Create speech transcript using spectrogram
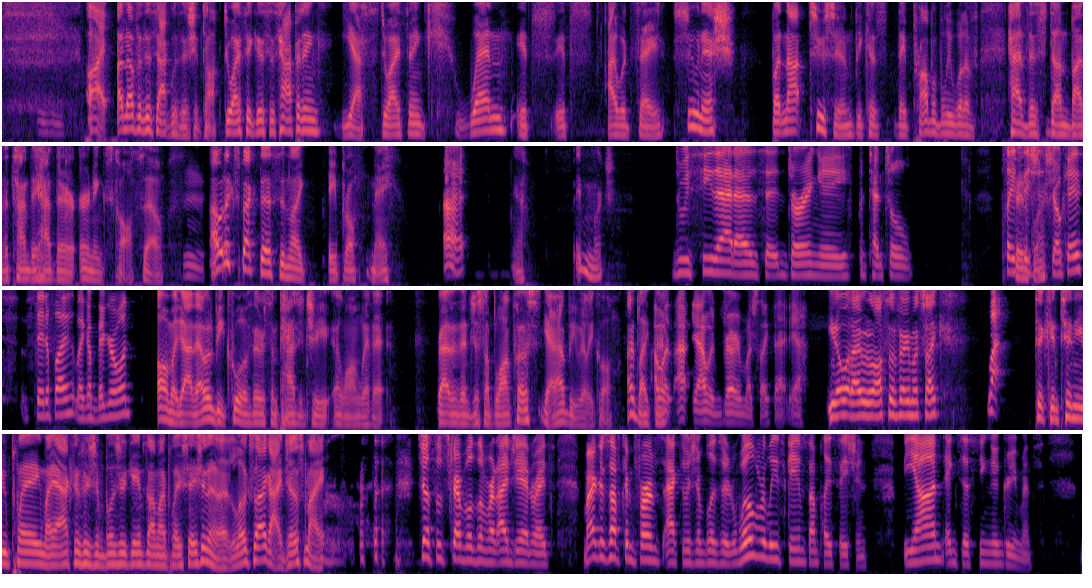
All right, enough of this acquisition talk. Do I think this is happening? Yes. Do I think when? It's it's I would say soonish, but not too soon because they probably would have had this done by the time they had their earnings call. So Hmm. I would expect this in like April, May, All right. Yeah. Maybe March. Do we see that as uh, during a potential PlayStation play. showcase state of play, like a bigger one? Oh my god, that would be cool if there was some pageantry along with it, rather than just a blog post. Yeah, that would be really cool. I'd like I that. would, I, yeah, I would very much like that. Yeah. You know what? I would also very much like? To continue playing my Activision Blizzard games on my PlayStation, and it looks like I just might. Joseph Scrabbles over at IGN writes Microsoft confirms Activision Blizzard will release games on PlayStation beyond existing agreements.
